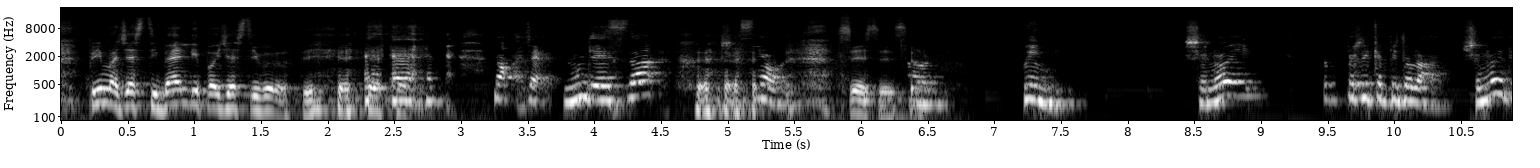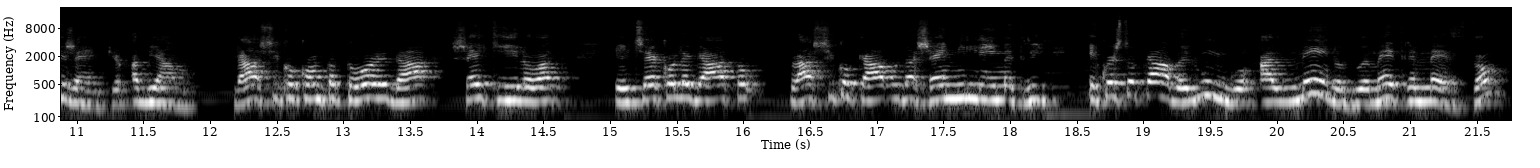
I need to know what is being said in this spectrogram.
Prima gesti belli, poi gesti brutti. no, cioè lunghezza sezione. sì, sì, sì. Allora, quindi, se noi, per ricapitolare, se noi ad esempio abbiamo classico contatore da 6 kW e c'è collegato classico cavo da 6 mm e questo cavo è lungo almeno 2 metri e mezzo?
